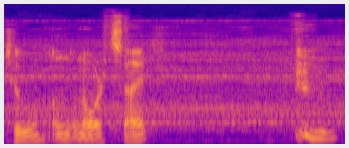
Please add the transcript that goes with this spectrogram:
Two on the north side.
